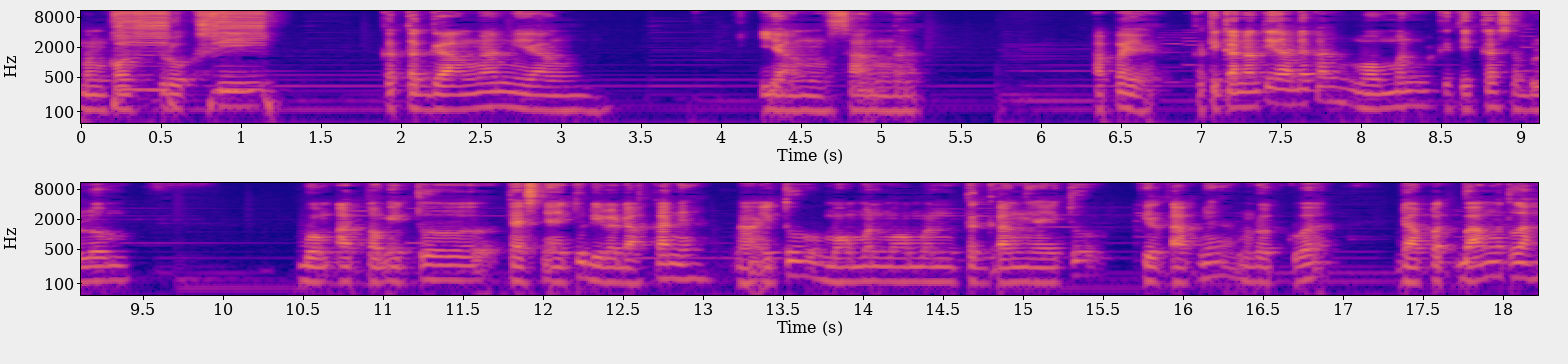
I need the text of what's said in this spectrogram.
mengkonstruksi ketegangan yang yang sangat apa ya ketika nanti ada kan momen ketika sebelum bom atom itu tesnya itu diledakkan ya. Nah itu momen-momen tegangnya itu build upnya menurut gua dapat banget lah.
